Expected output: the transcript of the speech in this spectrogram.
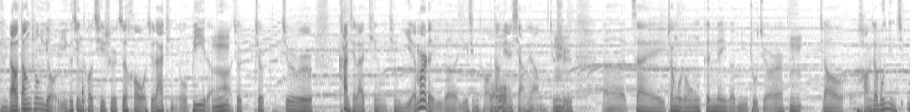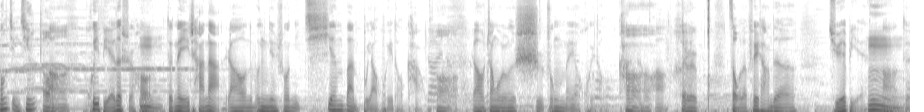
嗯。然后当中有一个镜头，其实最后我觉得还挺牛逼的啊，嗯。就就就是看起来挺挺爷们儿的一个一个镜头。哦。当年想想，就是、呃，在张国荣跟那个女主角儿，嗯，叫好像叫翁静汪静晶啊哦，挥别的时候嗯。的那一刹那，然后翁静晶说：“你千万不要回头看我。”哦，然后张国荣就始终没有回头看哦啊，就是走的非常的诀别，嗯。啊，对，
